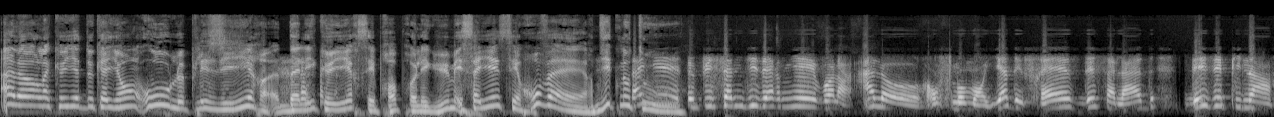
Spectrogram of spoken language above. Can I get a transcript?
Alors, la cueillette de Caillan ou le plaisir d'aller cueillir ses propres légumes. Et ça y est, c'est rouvert. Dites-nous Ça tout. y est, depuis samedi dernier, voilà. Alors, en ce moment, il y a des fraises, des salades, des épinards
